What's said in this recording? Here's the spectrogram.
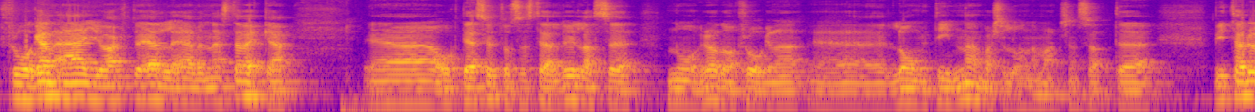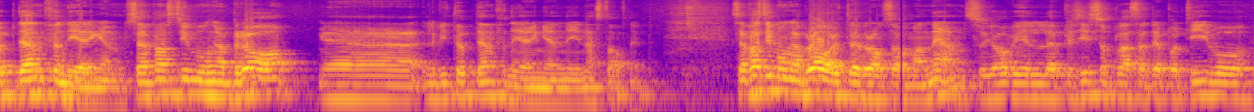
Frågan är ju aktuell även nästa vecka. Eh, och dessutom så ställde ju Lasse några av de frågorna eh, långt innan Barcelona-matchen. Så att vi tar upp den funderingen. Sen fanns det ju många bra, eller vi tar upp den funderingen i nästa avsnitt. Sen fanns det många bra utöver de som har nämnts. Så jag vill, precis som Plaza Deportivo,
